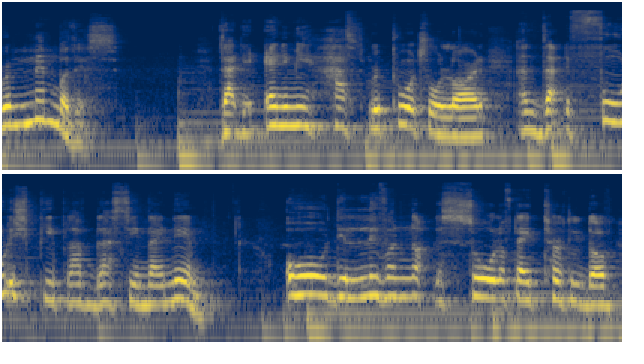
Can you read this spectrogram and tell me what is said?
Remember this, that the enemy hath reproached, O Lord, and that the foolish people have blasphemed thy name. Oh, deliver not the soul of thy turtle dove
